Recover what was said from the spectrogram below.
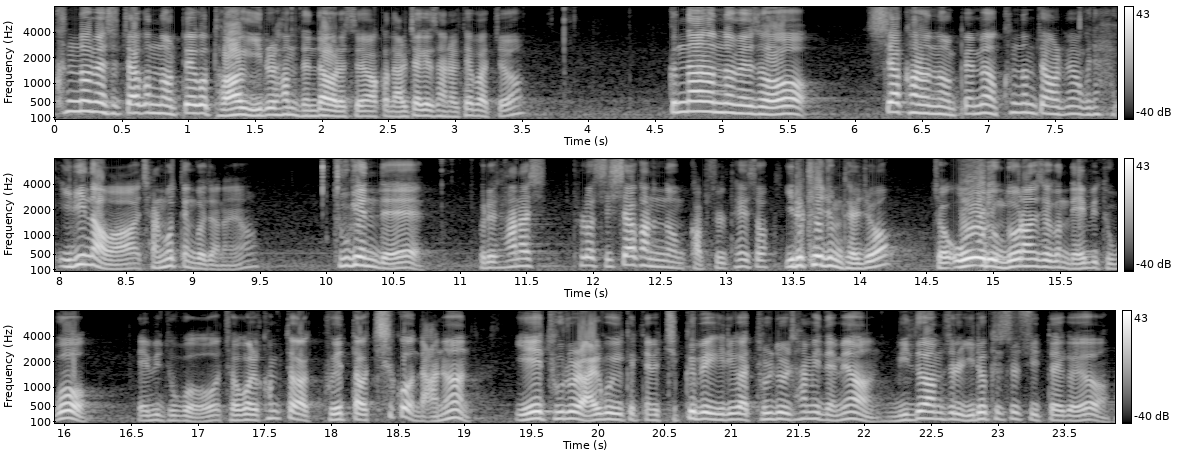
큰 놈에서 작은 놈을 빼고 더하기 2를 하면 된다고 그랬어요. 아까 날짜 계산을 해봤죠. 끝나는 놈에서 시작하는 놈을 빼면 큰 놈장을 빼면 그냥 1이 나와. 잘못된 거잖아요. 두 개인데 그래서 하나씩 플러스 시작하는 놈 값을 해서 이렇게 해주면 되죠. 저 556 노란색은 내비두고 내비두고 저걸 컴퓨터가 구했다고 치고 나는 얘 둘을 알고 있기 때문에 직급의 길이가 둘둘 3이 되면 미드 함수를 이렇게 쓸 수 있다 이거예요.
